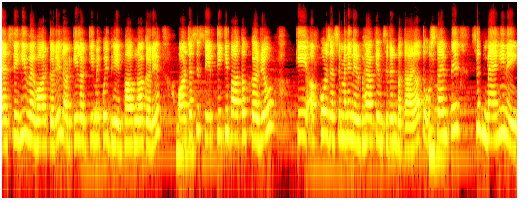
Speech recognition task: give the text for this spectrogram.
ऐसे ही व्यवहार करे लड़के लड़की में कोई भेदभाव ना करे और जैसे सेफ्टी की बात आप कर रहे हो कि ऑफ़ कोर्स जैसे मैंने निर्भया के इंसिडेंट बताया तो उस हम्म। टाइम पे सिर्फ़ मैं ही नहीं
